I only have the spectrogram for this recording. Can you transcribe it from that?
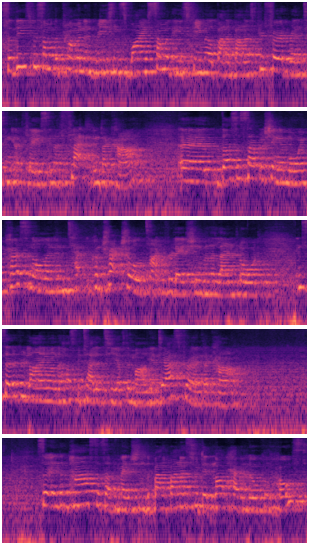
So these were some of the prominent reasons why some of these female Banabanas preferred renting a place in a flat in Dakar, uh, thus establishing a more impersonal and con- contractual type of relation with the landlord, instead of relying on the hospitality of the Malian diaspora in Dakar. So in the past, as I've mentioned, the Banabanas who did not have a local host,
